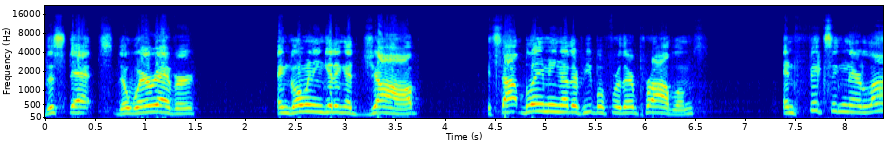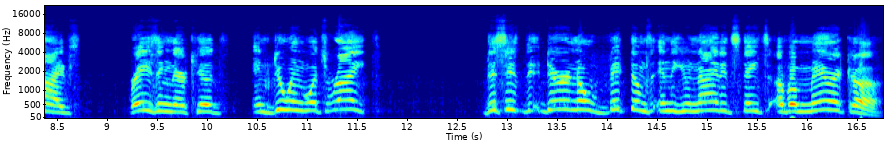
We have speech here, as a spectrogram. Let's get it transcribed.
the steps, the wherever, and going and getting a job. Stop blaming other people for their problems and fixing their lives, raising their kids, and doing what's right. This is there are no victims in the United States of America.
